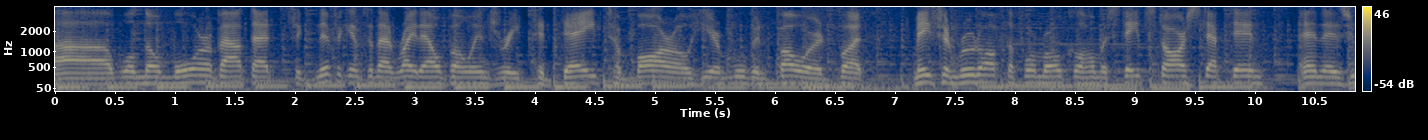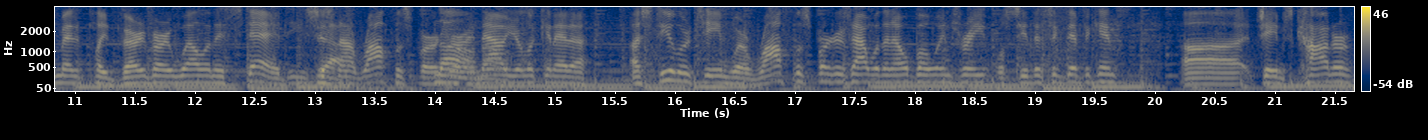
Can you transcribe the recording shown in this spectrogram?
Uh, we'll know more about that significance of that right elbow injury today, tomorrow, here moving forward. But Mason Rudolph, the former Oklahoma State star, stepped in and, as you mentioned, played very, very well in his stead. He's just Yeah. not Roethlisberger. No, and now you're looking at a, a Steeler team where Roethlisberger's out with an elbow injury. We'll see the significance. Uh, James Conner,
